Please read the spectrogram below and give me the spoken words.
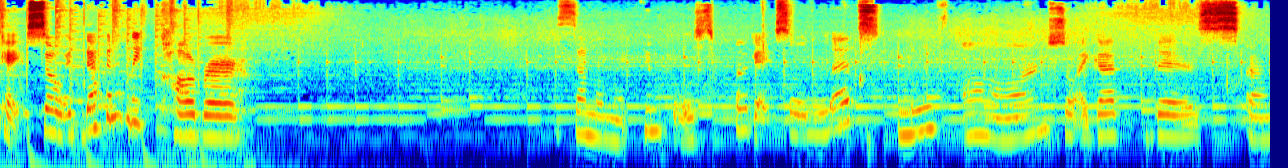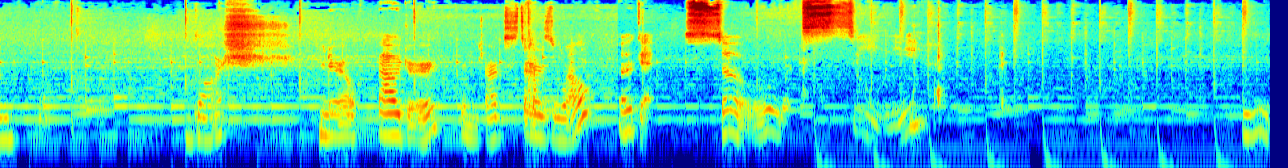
Okay, so it definitely cover some of my pimples. Okay, so let's move on. So I got this um, Gosh mineral powder from drugstore as well. Okay, so let's see. Ooh.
